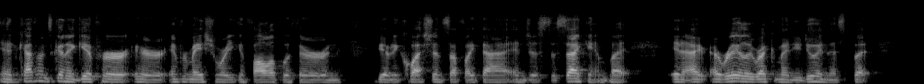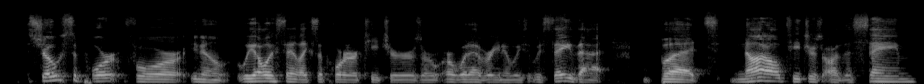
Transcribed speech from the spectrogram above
and Catherine's going to give her her information where you can follow up with her and if you have any questions stuff like that in just a second but and I, I really recommend you doing this but show support for you know we always say like support our teachers or, or whatever you know we, we say that but not all teachers are the same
